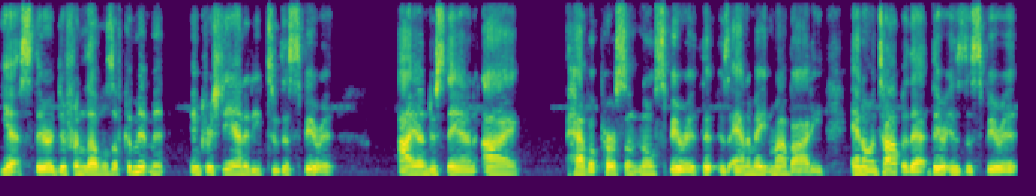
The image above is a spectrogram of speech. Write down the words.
yes, there are different levels of commitment in Christianity to the Spirit, I understand I have a personal spirit that is animating my body. And on top of that, there is the spirit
